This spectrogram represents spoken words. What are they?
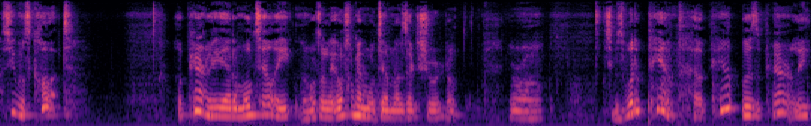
she was caught apparently at a Motel 8, a Motel 8, or some kind of motel, I'm not exactly sure, don't get wrong. She was with a pimp. Her pimp was apparently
